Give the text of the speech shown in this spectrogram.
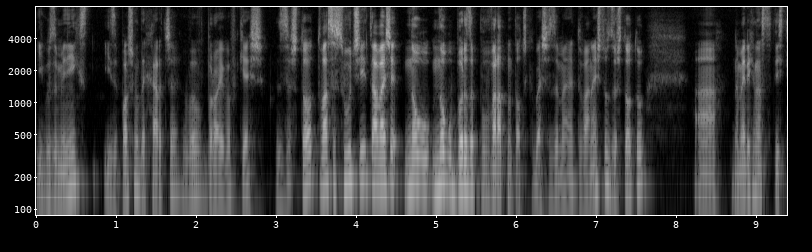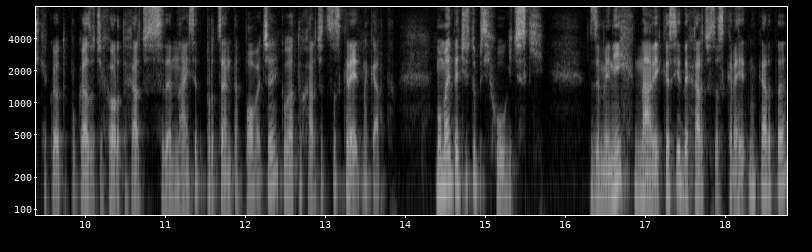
и го замених и започнах да харча в брой в кеш. Защо? Това се случи, това беше много, много бърза повратна точка беше за мен това нещо, защото а, намерих една статистика, която показва, че хората харчат с 17% повече, когато харчат с кредитна карта. Момент е чисто психологически. Замених навика си да харча с кредитна карта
